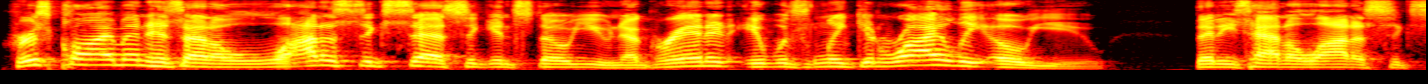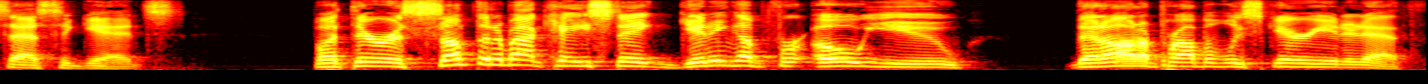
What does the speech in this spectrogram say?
Chris Klieman has had a lot of success against OU. Now, granted, it was Lincoln Riley OU that he's had a lot of success against. But there is something about K State getting up for OU that ought to probably scare you to death.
